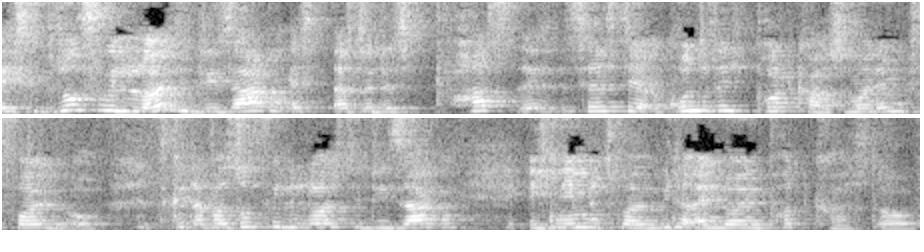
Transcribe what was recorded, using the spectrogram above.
Es gibt so viele Leute, die sagen, es, also das passt, es heißt ja grundsätzlich Podcast, man nimmt Folgen auf. Es gibt aber so viele Leute, die sagen, ich nehme jetzt mal wieder einen neuen Podcast auf.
